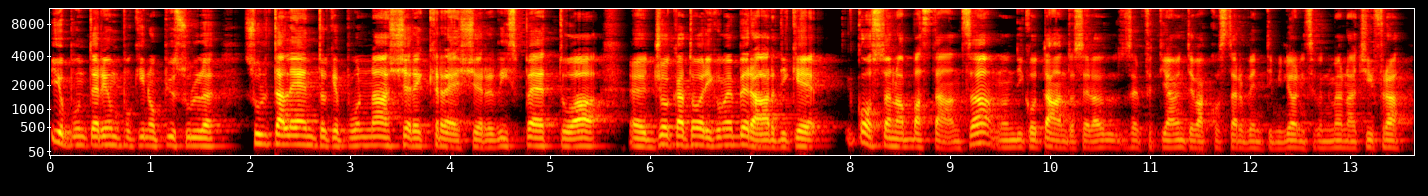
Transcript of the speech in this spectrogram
io punterei un pochino più sul, sul talento che può nascere e crescere rispetto a eh, giocatori come Berardi che costano abbastanza, non dico tanto se, la, se, effettivamente va a costare 20 milioni, secondo me è una cifra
